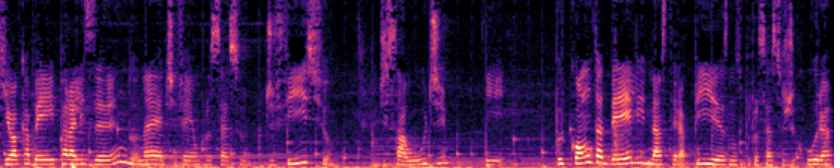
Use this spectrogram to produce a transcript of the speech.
que eu acabei paralisando, né? Tive um processo difícil de saúde e por conta dele, nas terapias, nos processos de cura,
